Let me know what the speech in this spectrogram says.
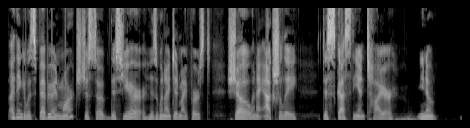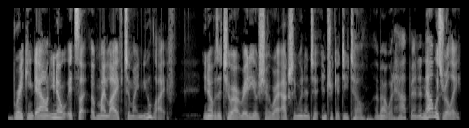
I think it was February and March just of this year is when I did my first show, and I actually discussed the entire, you know, breaking down, you know, it's like of my life to my new life. You know, it was a two hour radio show where I actually went into intricate detail about what happened. And that was really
